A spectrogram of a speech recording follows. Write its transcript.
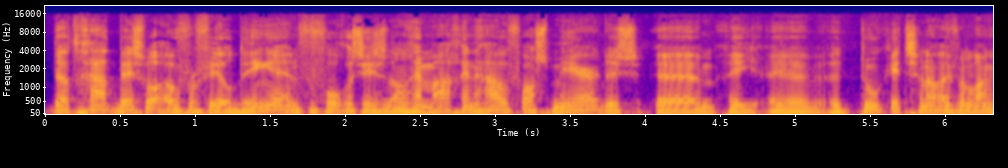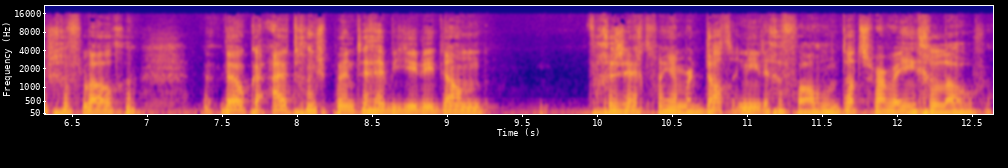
dat gaat best wel over veel dingen. En vervolgens is er dan helemaal geen houvast meer. Dus eh, eh, het toolkit zijn al even langs gevlogen. Welke uitgangspunten hebben jullie dan gezegd van ja, maar dat in ieder geval, want dat is waar we in geloven.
